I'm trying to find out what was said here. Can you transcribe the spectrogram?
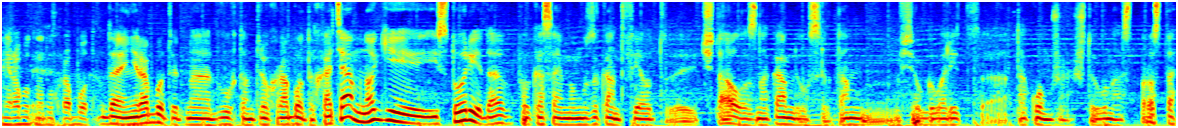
не работают на двух работах. Да, и не работают на двух, там, трех работах. Хотя многие истории, да, по касаемо музыкантов, я вот э, читал, ознакомливался, там все говорит о таком же, что и у нас. Просто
